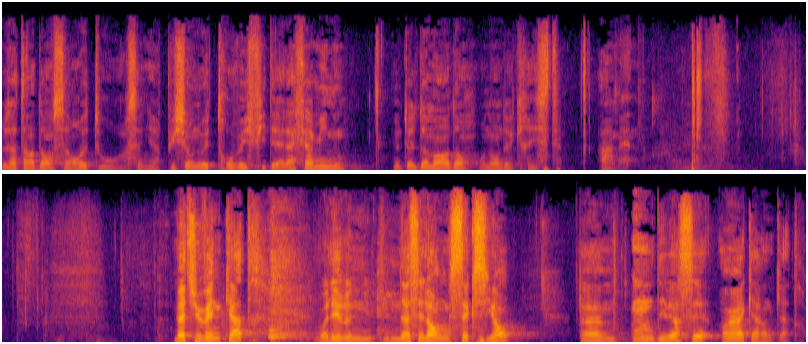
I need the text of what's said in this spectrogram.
Nous attendons son retour, Seigneur. Puissions-nous être trouvés fidèles. Affermis-nous. Nous te le demandons au nom de Christ. Amen. Matthieu 24 on va lire une, assez longue section, euh, des versets 1 à 44.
